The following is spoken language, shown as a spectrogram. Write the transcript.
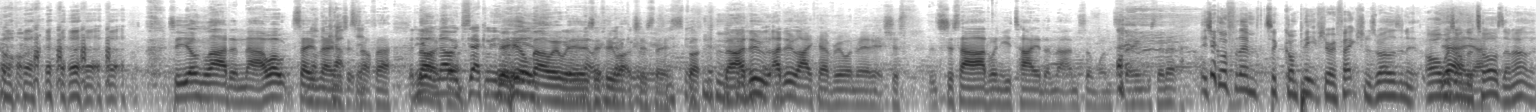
it's a young lad, and now I won't say his Not the name. 'cause It's not fair. But No, he'll know not. exactly who Yeah, he He'll is. know who he is know if he watches he this. But no, I do. I do like everyone really. It's just it's just hard when you're tired and that, and someone stinks, isn't it? It's good for them to compete for your affection as well, isn't it? Always Yeah, on the yeah. toes, then, aren't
